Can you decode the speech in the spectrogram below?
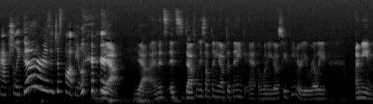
actually good or is it just popular? yeah yeah and it's it's definitely something you have to think eh, when you go see theater you really i mean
